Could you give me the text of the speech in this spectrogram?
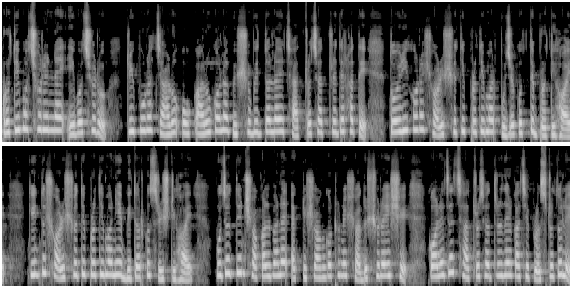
প্রতি বছরের ন্যায় এবছরও ত্রিপুরা চারু ও কারুকলা বিশ্ববিদ্যালয়ের ছাত্রছাত্রীদের হাতে তৈরি করা সরস্বতী প্রতিমার পুজো করতে ব্রতী হয়। কিন্তু সরস্বতী প্রতিমা নিয়ে বিতর্ক সৃষ্টি হয়। পুজোর দিন সকালবেলায় একটি সংগঠনের সদস্যরা এসে কলেজের ছাত্রছাত্রীদের কাছে প্রশ্ন তোলে,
